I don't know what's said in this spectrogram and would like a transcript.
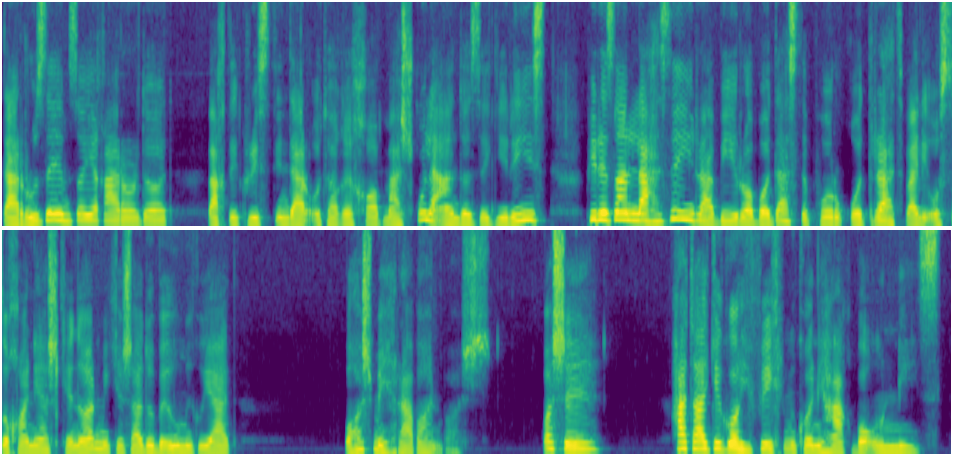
در روز امضای قرارداد وقتی کریستین در اتاق خواب مشغول اندازه گیری است پیرزن لحظه این ربی را با دست پرقدرت ولی استخوانیش کنار می کشد و به او می گوید باهاش مهربان باش. باشه؟ حتی اگه گاهی فکر می کنی حق با اون نیست.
